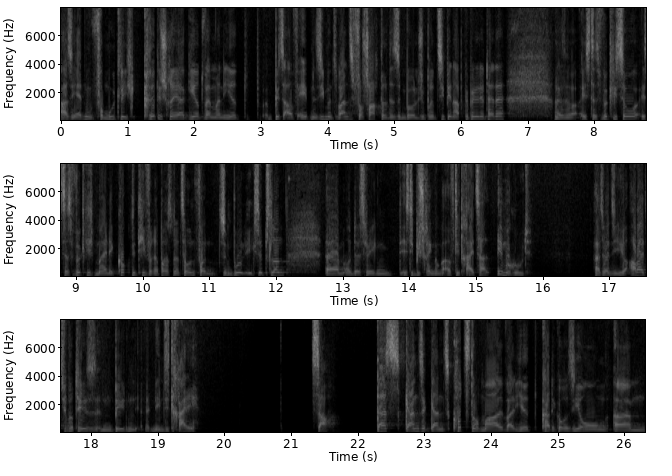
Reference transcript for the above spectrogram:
Also sie hätten vermutlich kritisch reagiert, wenn man hier bis auf Ebene 27 verschachtelte symbolische Prinzipien abgebildet hätte. Also ist das wirklich so? Ist das wirklich meine kognitive Repräsentation von Symbol XY? Ähm, und deswegen ist die Beschränkung auf die Dreizahl immer gut. Also wenn Sie hier Arbeitshypothesen bilden, nehmen Sie drei. So. Das Ganze ganz kurz nochmal, weil hier Kategorisierung, ähm,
